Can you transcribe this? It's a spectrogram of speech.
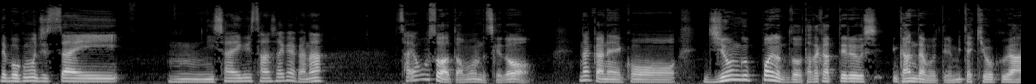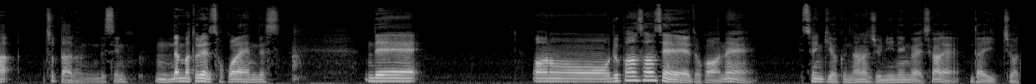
で、僕も実際、うん、2歳、3歳ぐらいかな。再放送だとは思うんですけど、なんかね、こう、ジオングっぽいのと戦ってるガンダムっていうのを見た記憶がちょっとあるんですよ。うん、でまあ、とりあえずそこら辺です。で、あのールパン三世とかはね、1972年ぐらいですかね、第1話、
